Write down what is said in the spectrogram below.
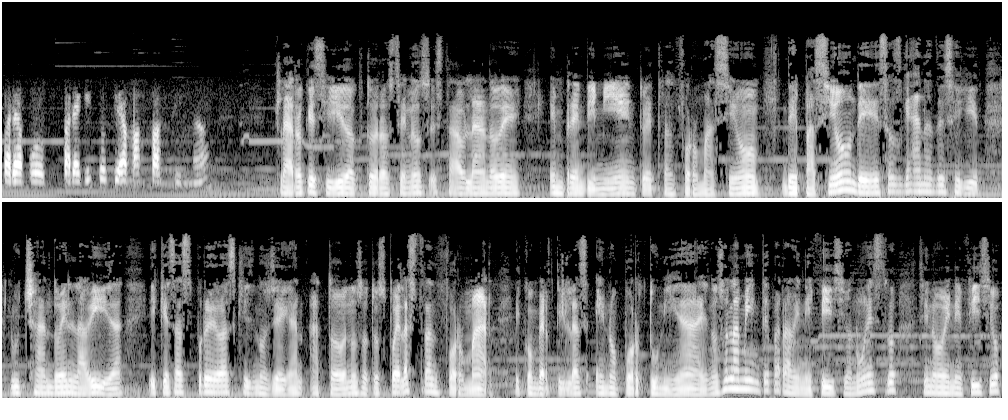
para para que esto sea más fácil, ¿no? Claro que sí, doctora. Usted nos está hablando de emprendimiento, de transformación, de pasión, de esas ganas de seguir luchando en la vida y que esas pruebas que nos llegan a todos nosotros puedas transformar y convertirlas en oportunidades, no solamente para beneficio nuestro, sino beneficio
